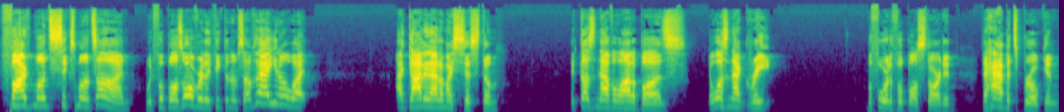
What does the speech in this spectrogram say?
five months, six months on, when football's over, they think to themselves, hey, you know what? I got it out of my system. It doesn't have a lot of buzz. It wasn't that great before the football started. The habit's broken.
